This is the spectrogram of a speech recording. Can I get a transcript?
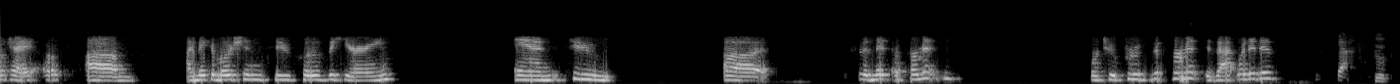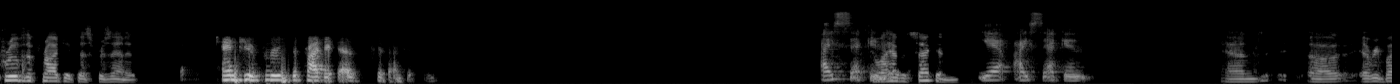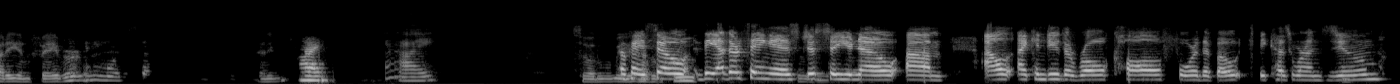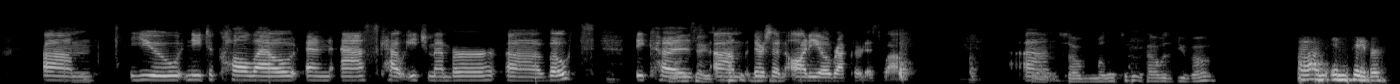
Okay, um, I make a motion to close the hearing and to uh, submit a permit or to approve the permit. Is that what it is? Yeah. To approve the project as presented. And to approve the project as presented. I second. Do I have a second? Yeah, I second. And uh, everybody in favor? Any more discussion? Any, Aye. Aye. so we Okay, have so approved- the other thing is, just so you know, um, I'll, I can do the roll call for the votes because we're on Zoom. Um, you need to call out and ask how each member uh, votes because Okay, so um, there's an audio record as well. Right, Um, So Melissa, how would you vote? Um, in favor.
